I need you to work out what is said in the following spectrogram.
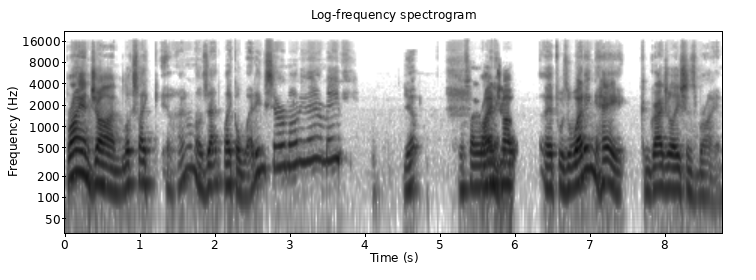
Brian John looks like, I don't know, is that like a wedding ceremony there, maybe? Yep. Like Brian wedding. John, if it was a wedding, hey, congratulations, Brian.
